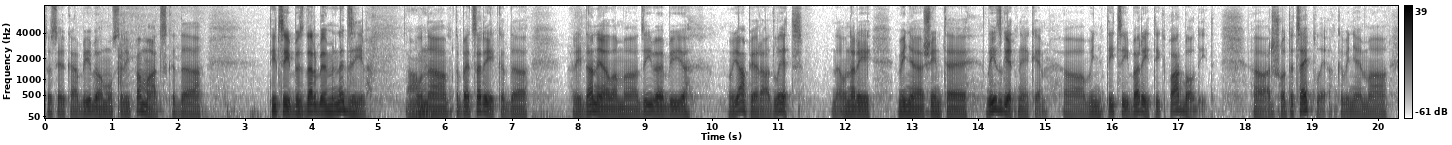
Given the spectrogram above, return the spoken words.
Tas ir kā Bībele mums arī pamāca, ka uh, ticība bez darbiem ir nedzīva. Amen. Un, uh, tāpēc arī, kad uh, arī Danielam uh, dzīvē bija nu, jāpierāda lietas, un arī viņa šīm līdzgietniekiem, uh, viņa ticība arī tika pārbaudīta uh, ar šo te cepli, ka viņiem uh,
